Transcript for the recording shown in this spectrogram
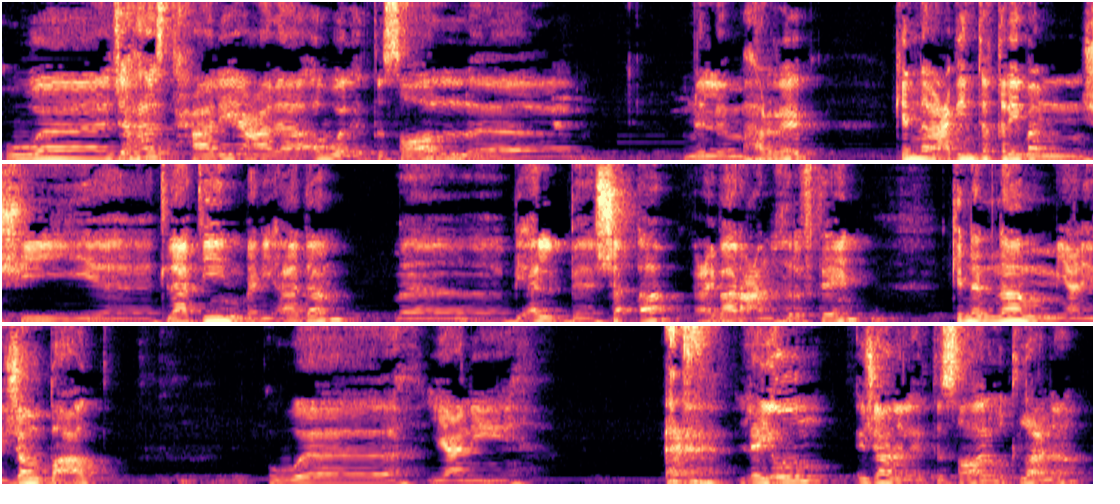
وجهزت حالي على أول اتصال آه، من المهرب. كنا قاعدين تقريبا شي 30 بني آدم آه، بقلب شقة عبارة عن غرفتين. كنا ننام يعني جنب بعض. ويعني ليوم إجانا الاتصال وطلعنا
